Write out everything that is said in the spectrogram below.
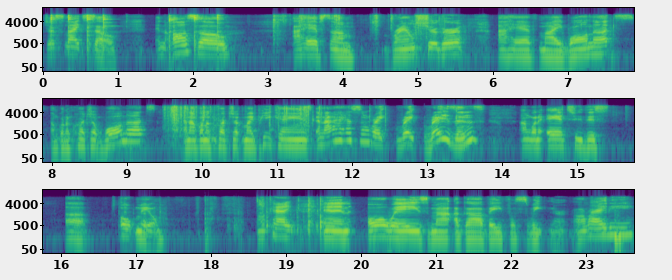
Just like so. And also, I have some brown sugar. I have my walnuts. I'm going to crunch up walnuts. And I'm going to crunch up my pecans. And I have some ra ra raisins I'm going to add to this uh, oatmeal. Okay, and always my agave for sweetener. Alrighty,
